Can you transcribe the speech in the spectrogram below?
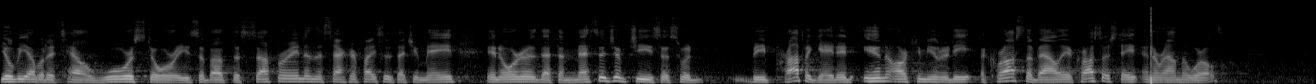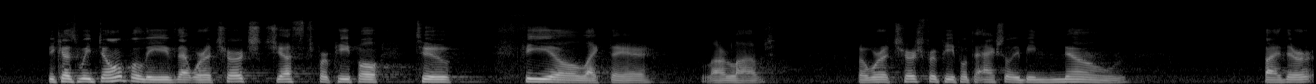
you'll be able to tell war stories about the suffering and the sacrifices that you made in order that the message of Jesus would be propagated in our community, across the valley, across our state, and around the world. Because we don't believe that we're a church just for people to feel like they are loved, but we're a church for people to actually be known by their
